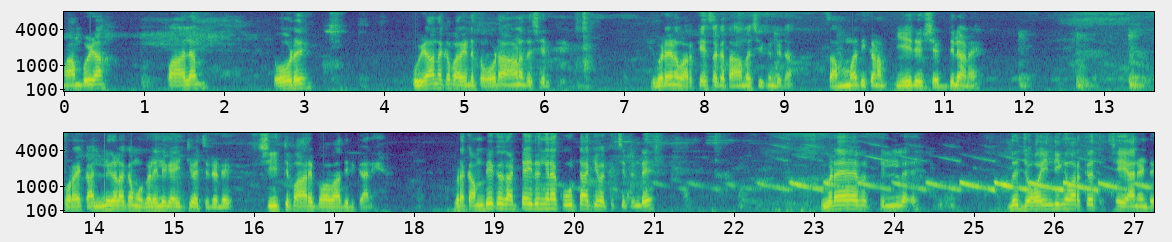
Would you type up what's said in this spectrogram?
മാമ്പുഴ പാലം തോട്. പുഴ എന്നൊക്കെ പറയുന്നുണ്ട് തോടാണത് ശരിക്ക്. ഇവിടെയാണ് വർക്കേഴ്സൊക്കെ താമസിക്കേണ്ടിട്ടാ സമ്മതിക്കണം ഈ ഒരു ഷെഡിലാണ് കുറെ കല്ലുകളൊക്കെ മുകളിൽ കയറ്റി വെച്ചിട്ടുണ്ട്. ഷീറ്റ് പാറി പോവാതിരിക്കാൻ ഇവിടെ കമ്പിയൊക്കെ കട്ട് ചെയ്ത് ഇങ്ങനെ കൂട്ടാക്കി വെച്ചിട്ടുണ്ട്. ഇവിടെ ഫില്ല് ഇത് ജോയിന്റിങ് വർക്ക് ചെയ്യാനുണ്ട്.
